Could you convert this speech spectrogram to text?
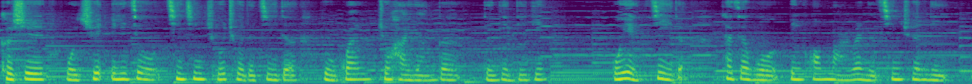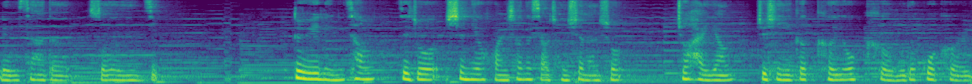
可是我却依旧清清楚楚地记得有关周海洋的点点滴滴，我也记得他在我兵荒马乱的青春里留下的所有印记。对于临沧这座十年环山的小城市来说，周海洋只是一个可有可无的过客而已，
